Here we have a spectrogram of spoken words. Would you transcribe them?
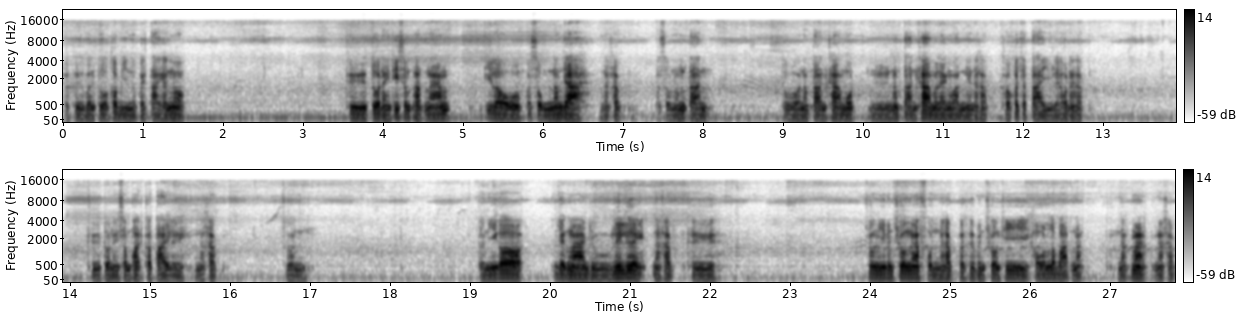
ก็คือบางตัวก็บินออกไปตายข้างนอก คือตัวไหนที่สัมผัสน้ำที่เราผสมน้ำยานะครับ ผสมน้ำตาล ตัวน้ำตาลฆ่ามด หรือน้ำตาลฆ่าแมลงวันเนี่ยนะครับเขาก็จะตายอยู่แล้วนะครับ คือตัวไหนสัมผัสก็ตายเลยนะครับ ส่วน ตัวนี้ก็ยังมาอยู่เรื่อยๆนะครับ คือ ช่วงนี้เป็นช่วงหน้าฝนนะครับ ก็คือเป็นช่วงที่เขาระบาดหนักหนักมากนะครับ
